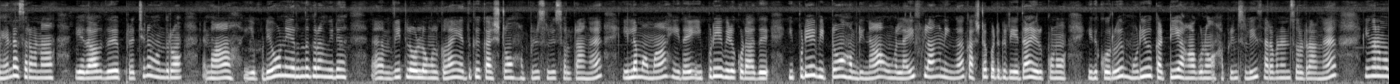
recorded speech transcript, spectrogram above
வேண்டாம் சரவணா. ஏதாவது பிரச்சனை வந்துடும் நான் எப்படியோ ஒன்று இருந்துக்கிறேன் வீடு. வீட்டில் உள்ளவங்களுக்கெல்லாம் எதுக்கு கஷ்டம்? அப்படின்னு சொல்லி சொல்கிறாங்க இல்லை மாமா இதை இப்படியே விடக்கூடாது. இப்படியே விட்டோம் அப்படின்னா உங்கள் லைஃப் லாங் நீங்கள் கஷ்டப்பட்டுக்கிட்டே தான் இருக்கணும். இதுக்கு ஒரு முடிவு கட்டியே ஆகணும் அப்படின்னு சொல்லி சரவணன் சொல்கிறாங்க இங்கே நம்ம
